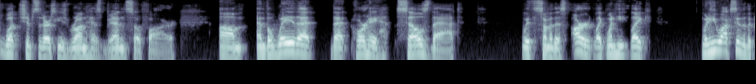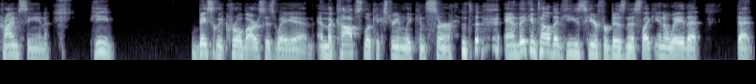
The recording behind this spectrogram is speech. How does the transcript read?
what Chip Zdarsky's run has been so far. Um, and the way that that Jorge sells that with some of this art, like when he like when he walks into the crime scene, he basically crowbars his way in. And the cops look extremely concerned and they can tell that he's here for business like in a way that that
